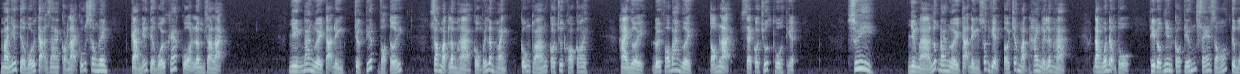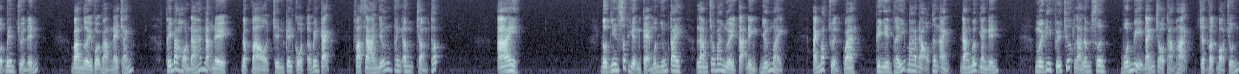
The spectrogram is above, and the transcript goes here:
Mà những tiểu bối tạ gia còn lại cũng xông lên, cả những tiểu bối khác của Lâm gia lại. Nhìn ba người tạ đình trực tiếp vọt tới, sắc mặt Lâm Hà cùng với Lâm Hoành cũng thoáng có chút khó coi. Hai người đối phó ba người, tóm lại sẽ có chút thua thiệt. Suy! Nhưng mà lúc ba người tạ đình xuất hiện ở trước mặt hai người Lâm Hà, đang muốn động thủ, thì đột nhiên có tiếng xé gió từ một bên truyền đến. Ba người vội vàng né tránh. Thấy ba hòn đá nặng nề đập vào trên cây cột ở bên cạnh, phát ra những thanh âm trầm thấp. Ai? Đột nhiên xuất hiện kẻ muốn nhúng tay, làm cho ba người tạ đình nhướng mày. Ánh mắt chuyển qua, thì nhìn thấy ba đạo thân ảnh đang bước nhanh đến. Người đi phía trước là Lâm Sơn, vốn bị đánh cho thảm hại, chật vật bỏ trốn.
